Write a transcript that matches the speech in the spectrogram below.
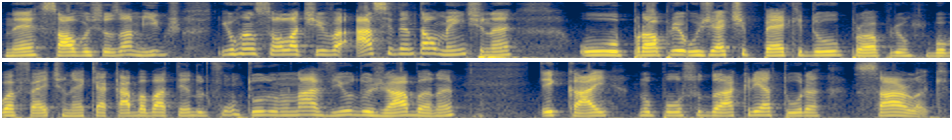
né, salva os seus amigos e o Han Solo ativa acidentalmente, né, o próprio o jetpack do próprio Boba Fett, né, que acaba batendo com tudo no navio do Jabba, né, e cai no poço da criatura Sarlacc.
